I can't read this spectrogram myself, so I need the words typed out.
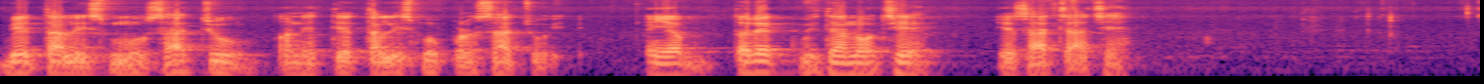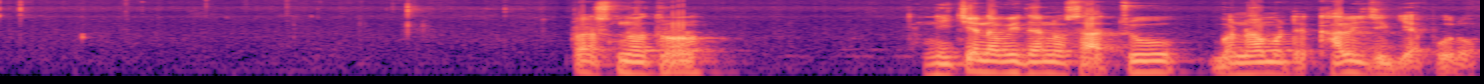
બેતાલીસમું સાચું અને તેતાલીસમું પણ સાચું. અહીંયા દરેક વિધાનો છે, એ સાચા છે. પ્રશ્ન ત્રણ. નીચેના વિધાનો સાચું બનાવવા માટે ખાલી જગ્યા પૂરો.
